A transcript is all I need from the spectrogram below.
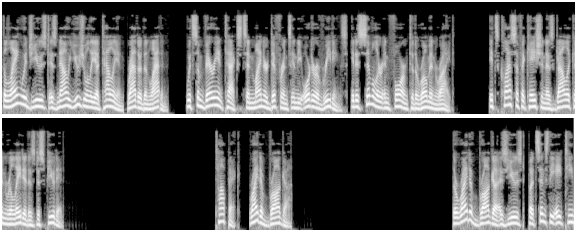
The language used is now usually Italian, rather than Latin. With some variant texts and minor difference in the order of readings, it is similar in form to the Roman Rite. Its classification as Gallican-related is disputed. Rite of Braga The Rite of Braga is used, but since 18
